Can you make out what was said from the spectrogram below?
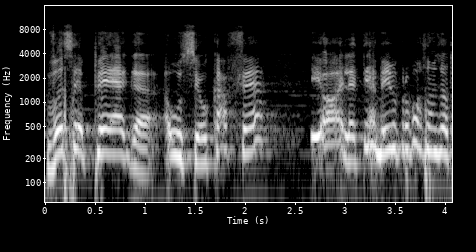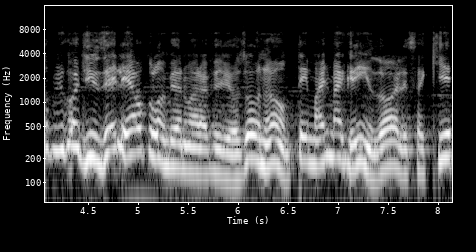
você pega o seu café e olha, tem a mesma proporção de isótopos gordinhos. Ele é o colombiano maravilhoso ou não? Tem mais magrinhos. Olha, isso aqui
